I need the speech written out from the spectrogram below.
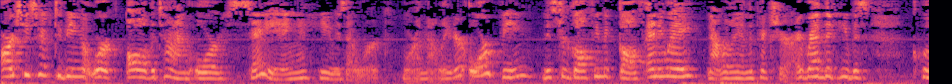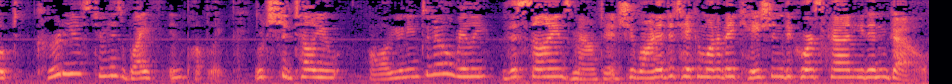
Archie took to being at work all the time, or saying he was at work. More on that later. Or being Mr. Golfy McGolf. Anyway, not really in the picture. I read that he was, quote, courteous to his wife in public. Which should tell you all you need to know, really. The signs mounted. She wanted to take him on a vacation to Corsica and he didn't go.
